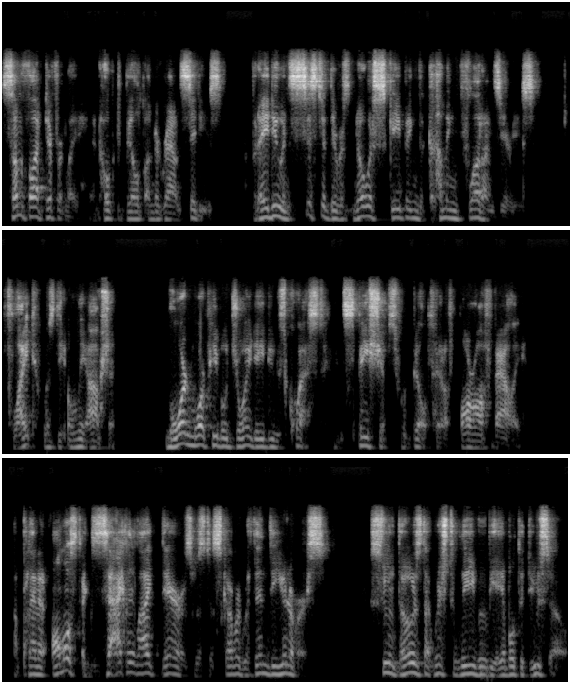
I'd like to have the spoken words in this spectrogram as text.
Some thought differently and hoped to build underground cities, but Adu insisted there was no escaping the coming flood on Xeres. Flight was the only option. More and more people joined Adu's quest, and spaceships were built in a far off valley. A planet almost exactly like theirs was discovered within the universe. Soon, those that wished to leave would be able to do so.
